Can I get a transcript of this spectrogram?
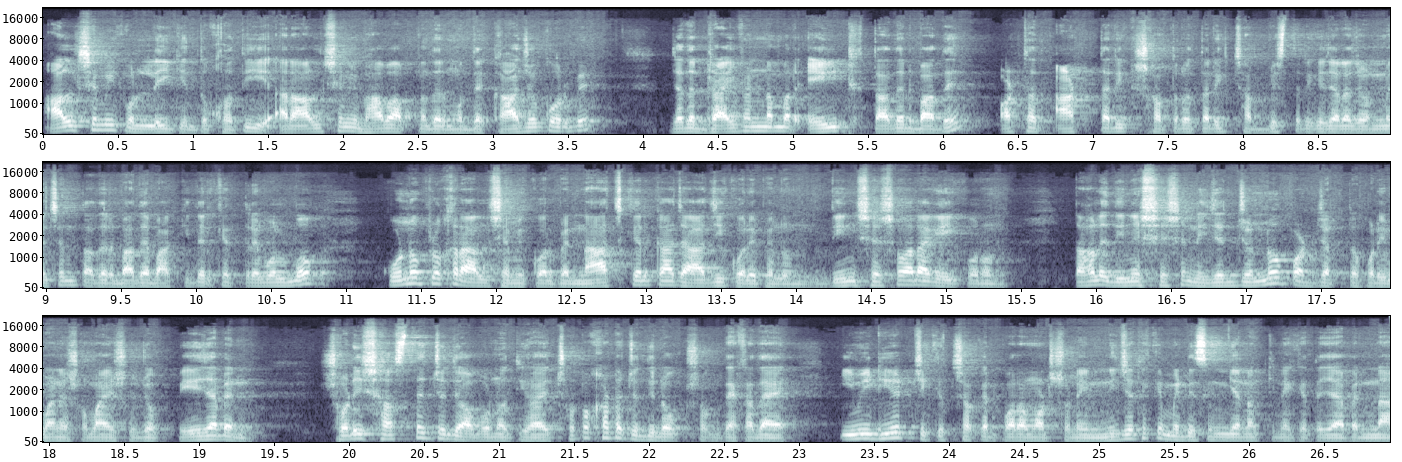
আলসেমি করলেই কিন্তু ক্ষতি, আর আলসেমি ভাব আপনাদের মধ্যে কাজও করবে। যাদের ড্রাইভার নাম্বার এইট, তাদের বাদে, অর্থাৎ আট তারিখ, সতেরো তারিখ, ছাব্বিশ তারিখে যারা জন্মেছেন, তাদের বাদে বাকিদের ক্ষেত্রে বলব, কোনো প্রকার আলসেমি করবেন না। আজকের কাজ আজই করে ফেলুন, দিন শেষ হওয়ার আগেই করুন। তাহলে দিনের শেষে নিজের জন্যও পর্যাপ্ত পরিমাণে সময় সুযোগ পেয়ে যাবেন। শরীর স্বাস্থ্যের যদি অবনতি হয়, ছোটোখাটো যদি রোগ শোক দেখা দেয় ইমিডিয়েট চিকিৎসকের পরামর্শ নিন। নিজে থেকে মেডিসিন যেন কিনে খেতে যাবেন না।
